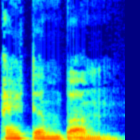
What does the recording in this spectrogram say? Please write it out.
atom bomb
